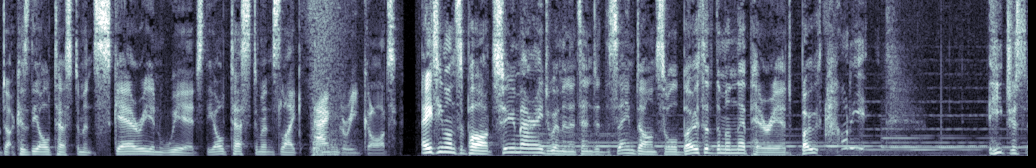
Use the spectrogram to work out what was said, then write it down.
Because the Old Testament's scary and weird. The Old Testament's like angry God. 18 months apart, two married women attended the same dance hall, both of them on their period. Both. How do you. He just.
